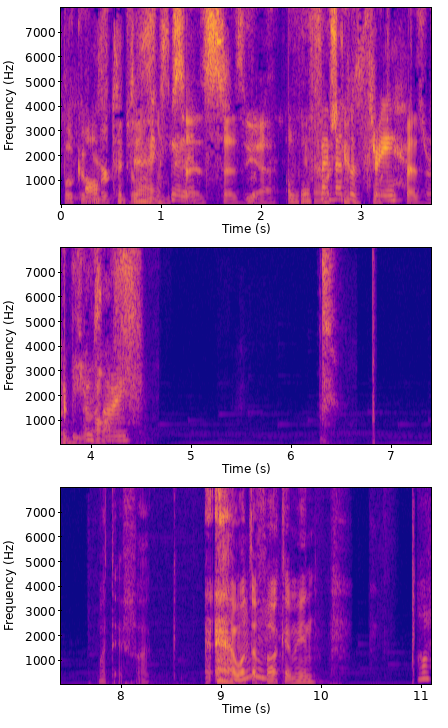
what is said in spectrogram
book of Off mercantilism says, says yeah. A wolf yeah. force bet was three. Bezran to be I'm sorry. What the fuck? what the mm. fuck, I mean? I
